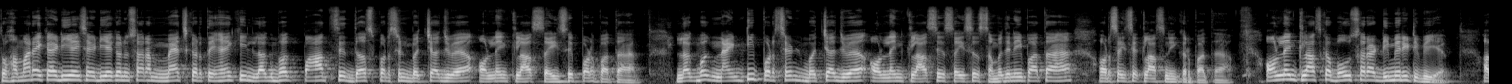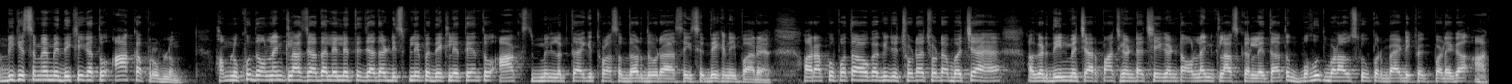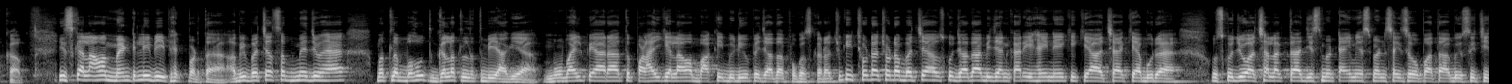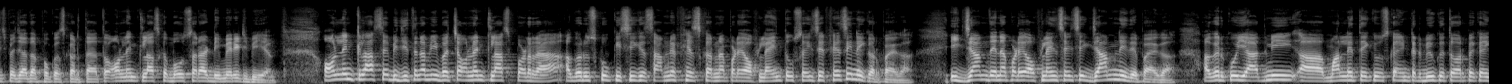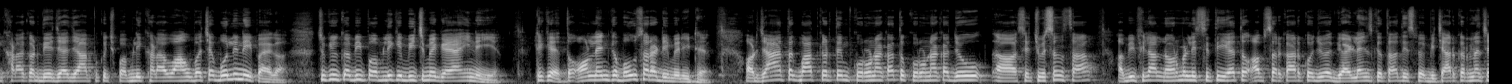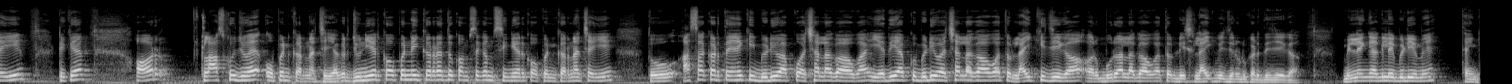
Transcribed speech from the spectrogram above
तो हमारा एक आइडिया इस आइडिया के अनुसार हम मैच करते हैं कि लगभग पाँच से दस परसेंट बच्चा जो है ऑनलाइन क्लास सही से पढ़ पाता है। लगभग नाइन्टी परसेंट बच्चा जो है ऑनलाइन क्लास से सही से समझ नहीं पाता है और सही से क्लास नहीं कर पाता है। ऑनलाइन क्लास का बहुत सारा डिमेरिट भी है। अभी के समय में देखिएगा तो आँख का प्रॉब्लम हम लोग खुद ऑनलाइन क्लास ज़्यादा ले लेते हैं, ज़्यादा डिस्प्ले पर देख लेते हैं तो आँख में लगता है कि थोड़ा सा दर्द हो रहा है, सही से देख नहीं पा रहे हैं। और आपको पता होगा कि जो छोटा छोटा बच्चा है, अगर दिन में चार पाँच घंटा छः घंटा ऑनलाइन क्लास कर लेता है तो बहुत बड़ा उसके ऊपर बैड इफ़ेक्ट पड़ेगा आँख का। इसके अलावा मेंटली भी इफ़ेक्ट पड़ता है। अभी बच्चा सब में जो है मतलब बहुत गलत लत भी आ गया। मोबाइल पर आ रहा है तो पढ़ाई के अलावा बाकी वीडियो पे ज़्यादा फोकस कर रहा है। चूँकि छोटा छोटा बच्चा है, उसको ज़्यादा अभी जानकारी है ही नहीं कि क्या अच्छा है, क्या बुरा है। उसको जो अच्छा लगता है, जिसमें टाइम स्पेंड सही से हो पाता है, अभी उसी चीज़ पर ज़्यादा फोकस करता है। तो ऑनलाइन क्लास का बहुत सारा डिमेरिट भी है। ऑनलाइन क्लास से भी जितना भी बच्चा ऑनलाइन क्लास पढ़ रहा है, अगर उसको किसी के सामने फेस करना पड़े ऑफलाइन तो सही से फेस ही नहीं कर पाएगा। एग्ज़ाम देना पड़े ऑफलाइन सही से एग्ज़ाम नहीं दे पाएगा। अगर कोई आदमी मान लेते कि उसका इंटरव्यू के तौर पर कहीं खड़ा कर दिया जाए, जहाँ पर कुछ पब्लिक खड़ा हुआ, वहाँ बच्चा बोल ही नहीं पाएगा चूँकि कभी पब्लिक के बीच में गया ही नहीं है, ठीक है? तो ऑनलाइन का बहुत सारा डिमेरिट है। और जहाँ तक बात करते हैं कोरोना का तो कोरोना का जो सिचुएशन था, अभी फ़िलहाल नॉर्मल स्थिति है तो अब सरकार को जो है गाइडलाइंस के तहत इस पर विचार करना चाहिए, ठीक है? और क्लास को जो है ओपन करना चाहिए। अगर जूनियर का ओपन नहीं कर रहे तो कम से कम सीनियर का ओपन करना चाहिए। तो आशा करते हैं कि वीडियो आपको अच्छा लगा होगा। यदि आपको वीडियो अच्छा लगा होगा तो लाइक कीजिएगा और बुरा लगा होगा तो डिसलाइक भी ज़रूर कर दीजिएगा। मिलेंगे अगले वीडियो में। Thank you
